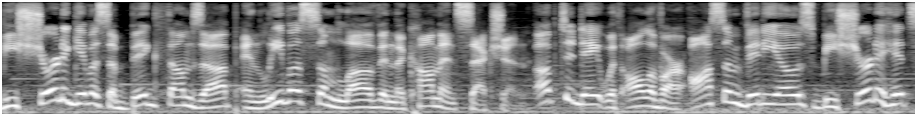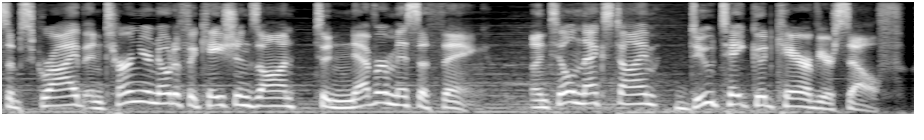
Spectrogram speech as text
be sure to give us a big thumbs up and leave us some love in the comments section. Up to date with all of our awesome videos, be sure to hit subscribe and turn your notifications on to never miss a thing. Until next time, do take good care of yourself.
